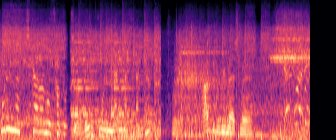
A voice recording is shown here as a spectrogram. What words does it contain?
これが力の里地は勉強になりましたか Hmm. I'll do the rematch, man. Get ready.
